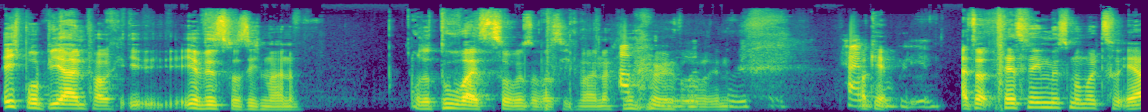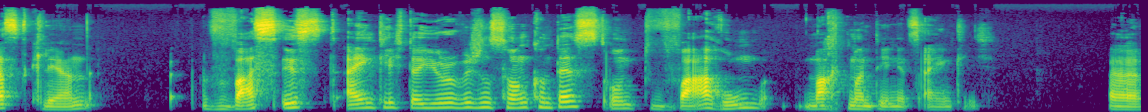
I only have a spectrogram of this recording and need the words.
ich probiere einfach. Ihr, ihr wisst, was ich meine. Oder du weißt sowieso, was ich meine. Absolut. Kein Okay. Problem. Also deswegen müssen wir mal zuerst klären, was ist eigentlich der Eurovision Song Contest und warum macht man den jetzt eigentlich? Äh,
